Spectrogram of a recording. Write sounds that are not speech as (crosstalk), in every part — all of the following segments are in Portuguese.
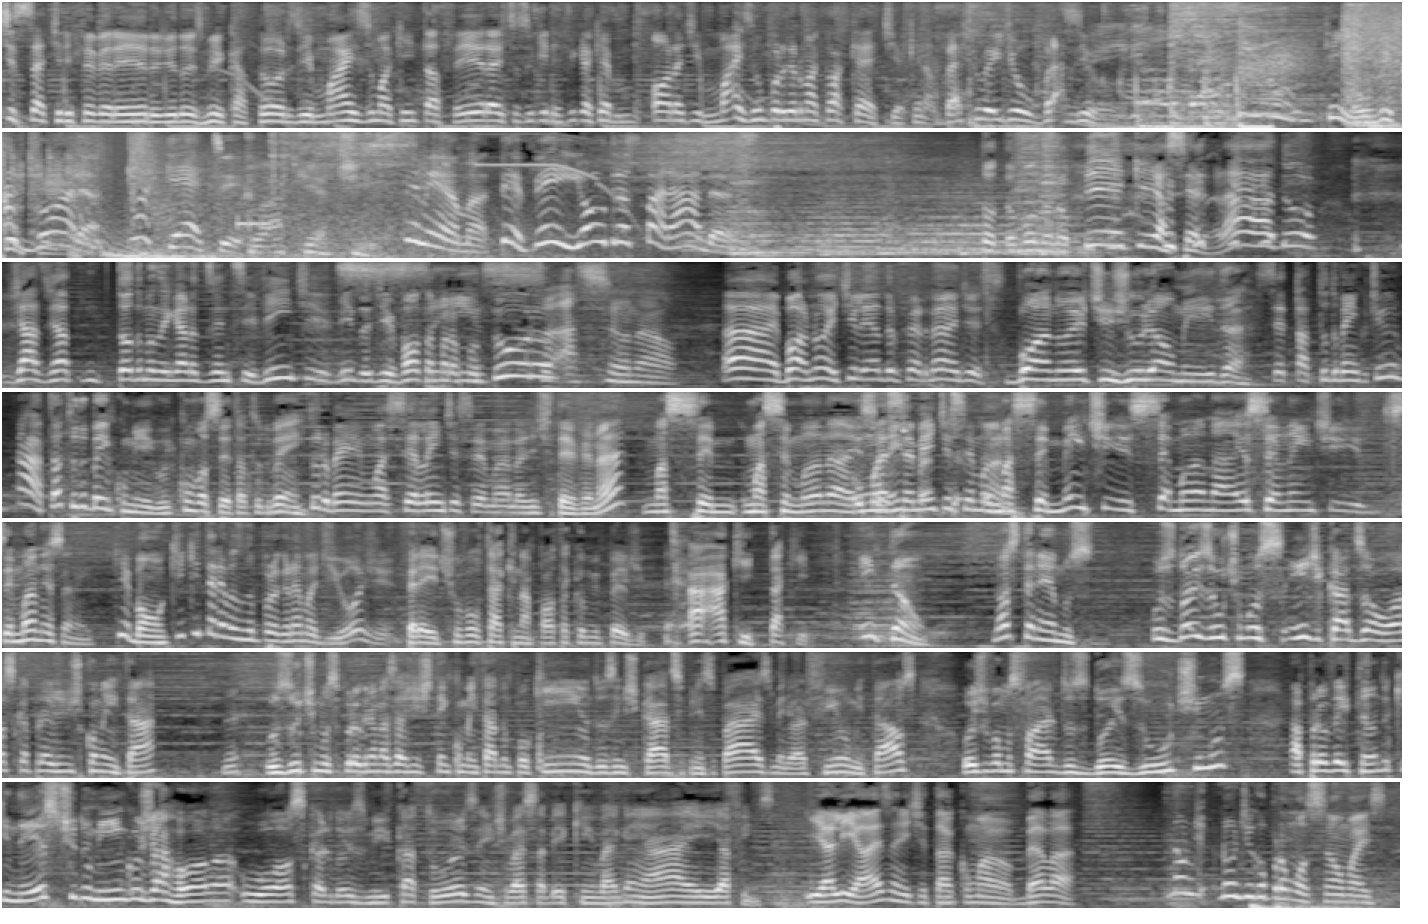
27 de fevereiro de 2014, mais uma quinta-feira. Isso significa que é hora de mais um programa Claquete aqui na Best Radio Brasil. Quem ouve curte. Agora, Claquete. Claquete. Cinema, TV e outras paradas. Todo mundo no pique, (laughs) acelerado. Já, já todo mundo ligado no 220, vindo de volta para o futuro. Sensacional. Ai, boa noite, Leandro Fernandes. Boa noite, Júlio Almeida. Você tá tudo bem contigo? Ah, tá tudo bem comigo. E com você, tá tudo bem? Tudo bem, uma excelente semana a gente teve, né? Uma, se uma semana Uma excelente. semente semana. Uma semente semana excelente. Semana excelente. Que bom. O que, que teremos no programa de hoje? Peraí, deixa eu voltar aqui na pauta que eu me perdi. Ah, aqui, tá aqui. Então, nós teremos os dois últimos indicados ao Oscar pra gente comentar. Né? Os últimos programas a gente tem comentado um pouquinho dos indicados principais, melhor filme e tal. Hoje vamos falar dos dois últimos, aproveitando que neste domingo já rola o Oscar 2014. A gente vai saber quem vai ganhar e afins. E aliás, a gente tá com uma bela. Não, não digo promoção, mas.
